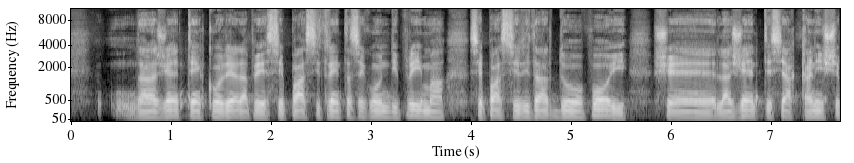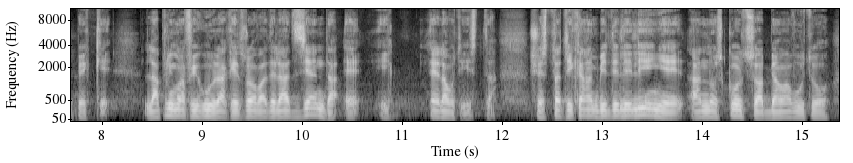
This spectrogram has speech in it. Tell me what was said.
dalla gente in corriera per se passi 30 secondi prima, se passi in ritardo poi, la gente si accanisce perché la prima figura che trova dell'azienda è, è l'autista. C'è stati cambi delle linee, l'anno scorso abbiamo avuto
